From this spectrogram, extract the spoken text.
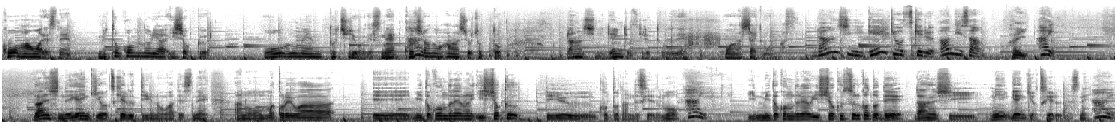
後半はですねミトコンドリア移植オーグメント治療ですね。こちらのお話をちょっと卵子に元気をつけるってことでお話したいと思います。卵子に元気をつけるアンディさん。はい。はい卵子に元気をつけるっていうのはですねあの、まあ、これは、えーミトコンドリアの移植っていうことなんですけれどもはいミトコンドリアを移植することで卵子に元気をつけるんですね。はい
